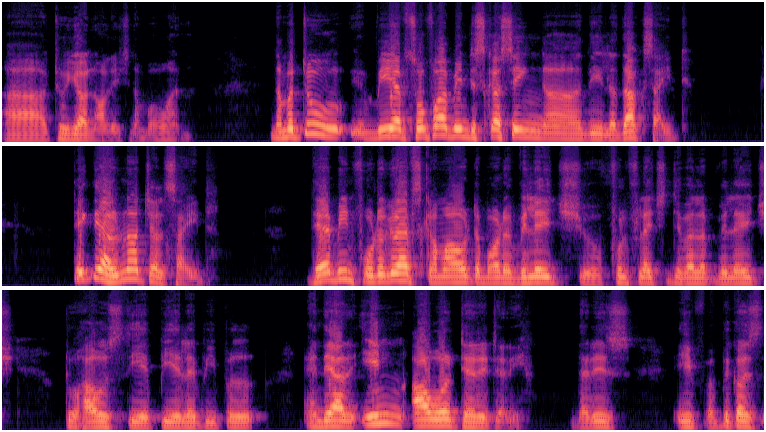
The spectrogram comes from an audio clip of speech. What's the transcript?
Uh, to your knowledge, number one. Number two, we have so far been discussing uh, the Ladakh side. Take the Arunachal side. There have been photographs come out about a village, full fledged developed village to house the PLA people, and they are in our territory. That is, if because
